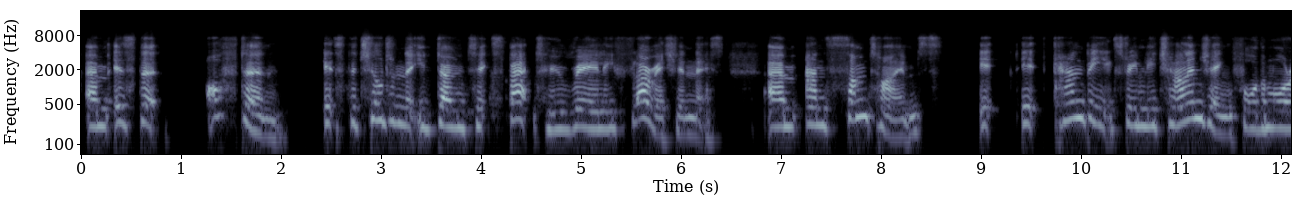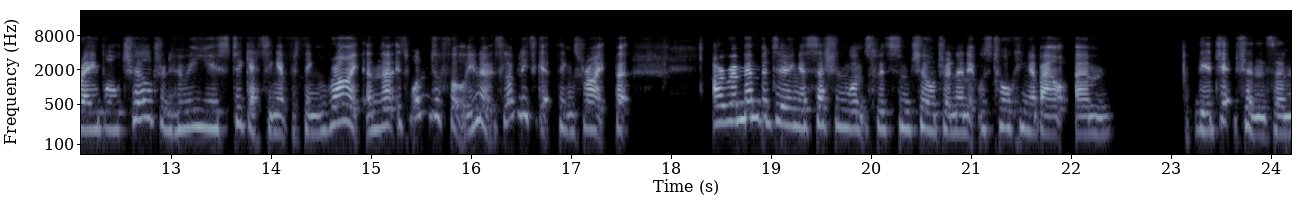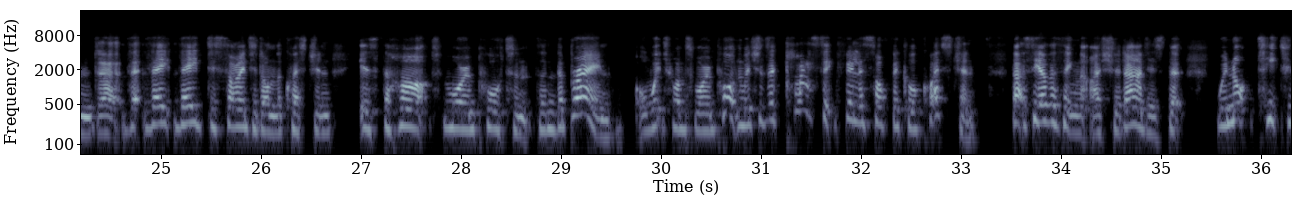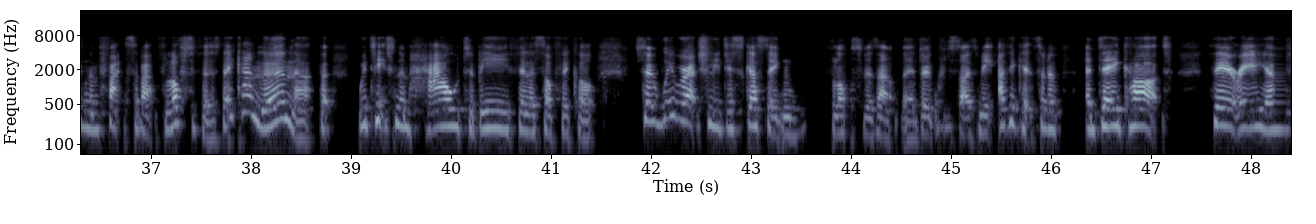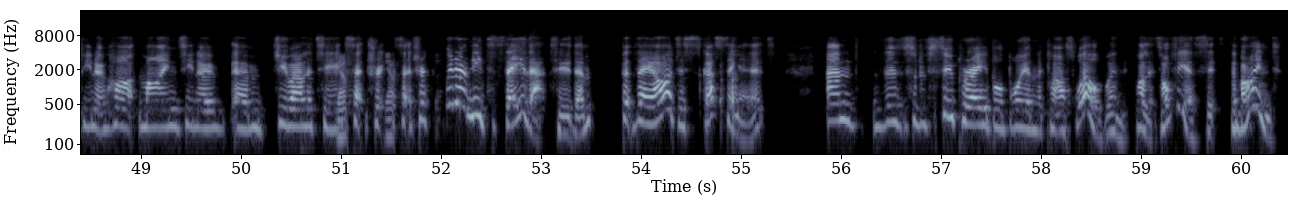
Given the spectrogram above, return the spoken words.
um, is that often it's the children that you don't expect who really flourish in this. Um, and sometimes it it can be extremely challenging for the more able children who are used to getting everything right. And that is wonderful. You know, it's lovely to get things right. But I remember doing a session once with some children and it was talking about um, the Egyptians, and uh, they they decided on the question: Is the heart more important than the brain, or which one's more important? Which is a classic philosophical question. that's the other thing that I should add is that we're not teaching them facts about philosophers. They can learn that, but we're teaching them how to be philosophical. So we were actually discussing philosophers out there, don't criticize me. I think it's sort of a Descartes theory of, you know, heart, mind, you know, um, duality, etc., yep. etc. We don't need to say that to them, but they are discussing it. And the sort of super able boy in the class, well, when, well, it's obvious, it's the mind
